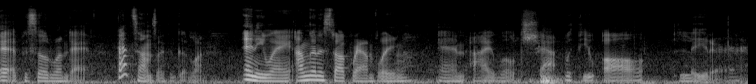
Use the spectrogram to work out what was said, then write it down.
episode one day. That sounds like a good one. Anyway, I'm going to stop rambling and I will chat with you all later.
